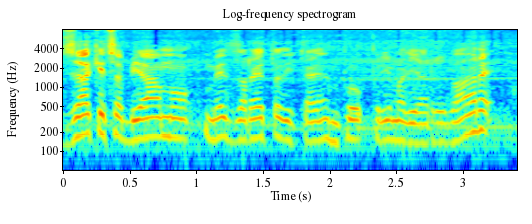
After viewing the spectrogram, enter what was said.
già che abbiamo mezz'oretta di tempo prima di arrivare,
